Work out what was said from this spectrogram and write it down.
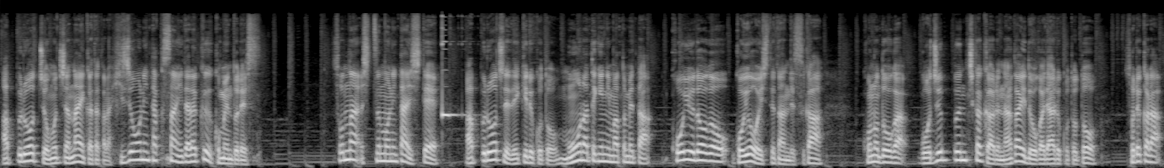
Apple Watch をお持ちじゃない方から非常にたくさんいただくコメントです。そんな質問に対して Apple Watch でできることを網羅的にまとめたこういう動画をご用意してたんですがこの動画50分近くある長い動画であることとそれから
